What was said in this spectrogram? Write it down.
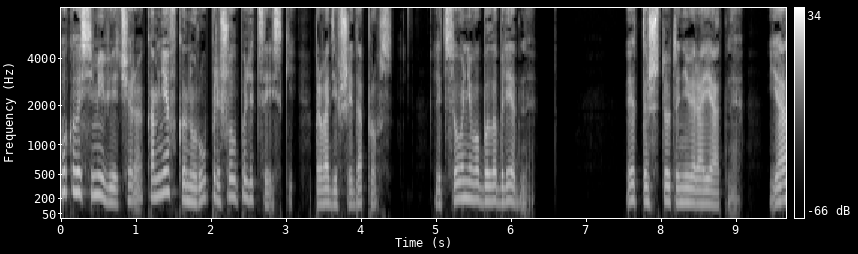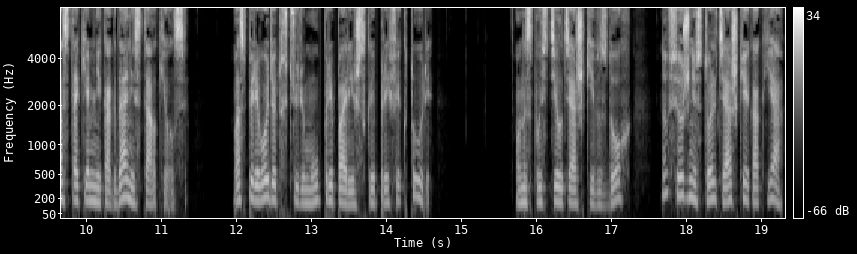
Около семи вечера ко мне в конуру пришел полицейский, проводивший допрос. Лицо у него было бледное. «Это что-то невероятное. Я с таким никогда не сталкивался. Вас переводят в тюрьму при парижской префектуре». Он испустил тяжкий вздох, но все же не столь тяжкий, как я.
